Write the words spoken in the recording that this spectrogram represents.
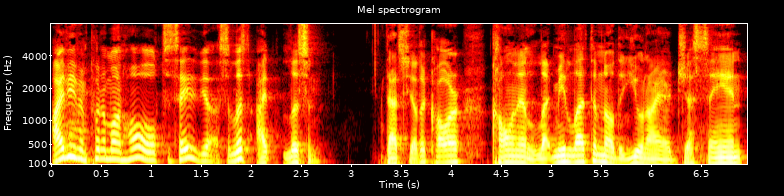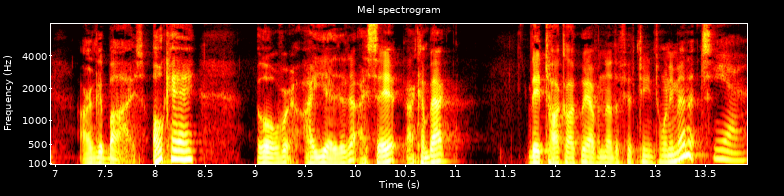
I've even put them on hold to say to the other, so listen, I, listen, that's the other caller calling in. Let me let them know that you and I are just saying our goodbyes. Okay. Go over. I, yeah, I say it. I come back. They talk like we have another 15, 20 minutes. Yeah.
